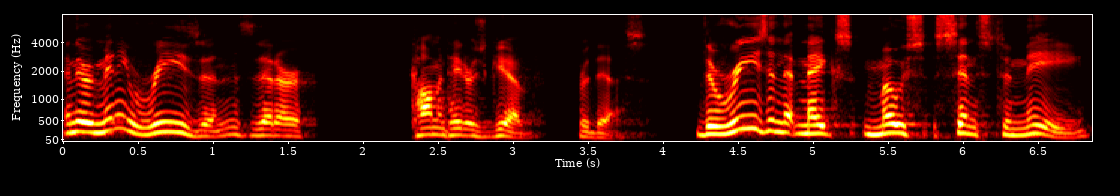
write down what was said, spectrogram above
And there are many reasons that our commentators give for this. The reason that makes most sense to me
